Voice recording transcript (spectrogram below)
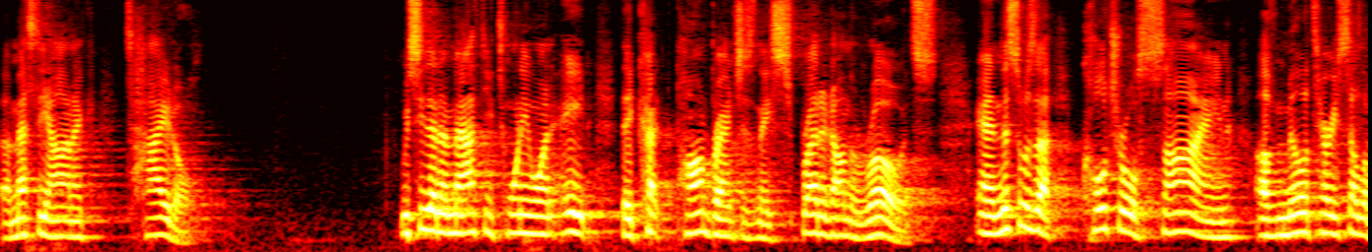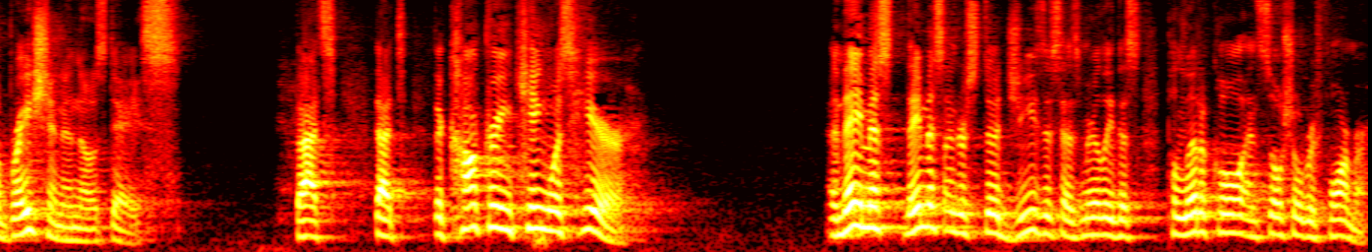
a messianic title. We see that in Matthew 21 8, they cut palm branches and they spread it on the roads. And this was a cultural sign of military celebration in those days. That, that the conquering king was here. And they, mis- they misunderstood Jesus as merely this political and social reformer.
